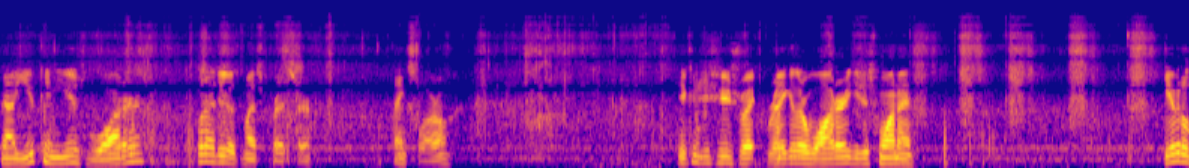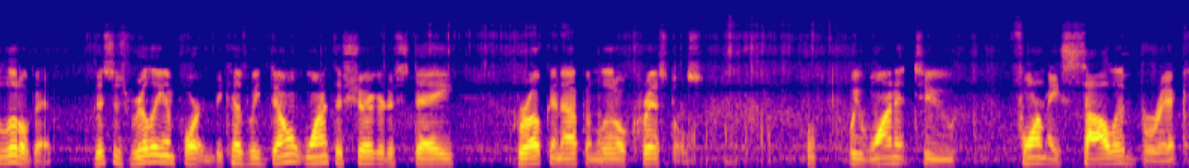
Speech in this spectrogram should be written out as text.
Now, you can use water. What do I do with my spritzer? Thanks, Laurel. You can just use re regular water. You just want to give it a little bit. This is really important because we don't want the sugar to stay broken up in little crystals. We want it to form a solid brick.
